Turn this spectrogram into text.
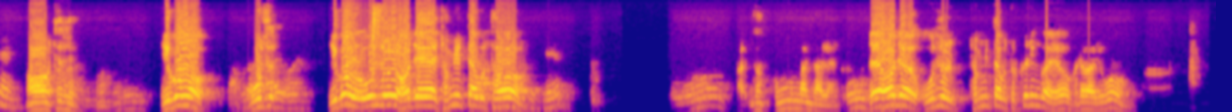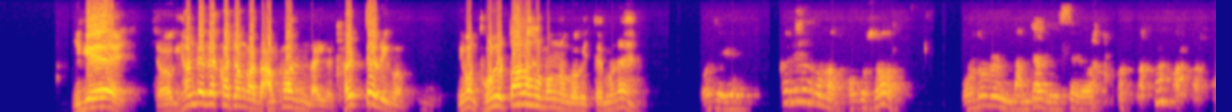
네. 어, 드세요. 어. 이거, 옷을, 이걸 옷을 어제 점심 때부터, 아, 난 국물만 달라니까. 네, 어제 옷을 점심 때부터 끓인 거예요. 그래가지고, 이게, 저기, 현대백화점 가도 안 팔습니다. 이거 절대로 이거. 이건 돈을 떠나서 먹는 거기 때문에, 어제 끓이는 것만 보고서 오르는 남자도 있어요.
